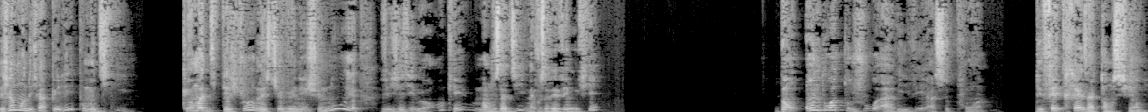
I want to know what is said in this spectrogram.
les gens m'ont déjà appelé pour me dire qu'on m'a dit des choses, mais tu es venu chez nous. J'ai dit, bon, ok, on vous a dit, mais vous avez vérifié. Donc, on doit toujours arriver à ce point de faire très attention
